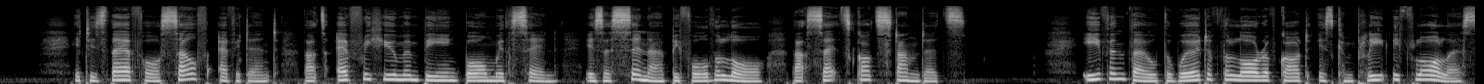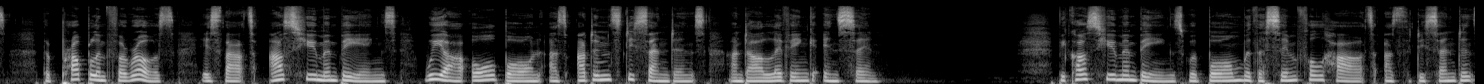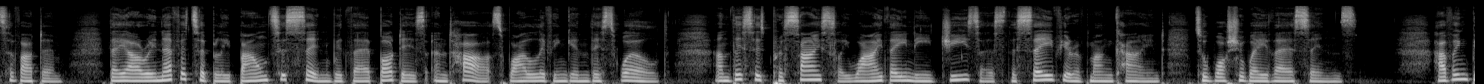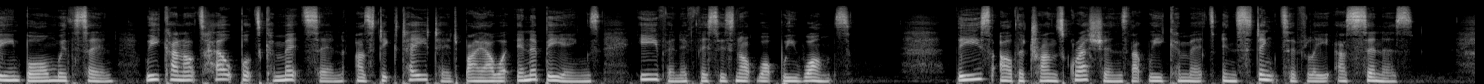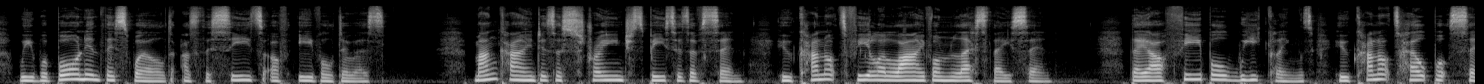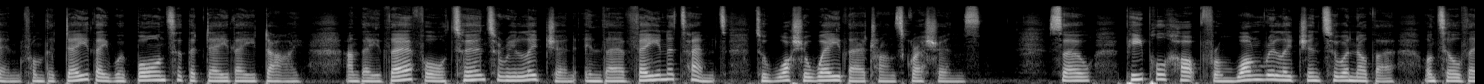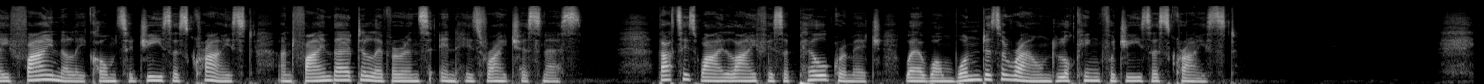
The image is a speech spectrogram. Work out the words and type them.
It is therefore self evident that every human being born with sin is a sinner before the law that sets God's standards. Even though the word of the law of God is completely flawless, the problem for us is that as human beings, we are all born as Adam's descendants and are living in sin. Because human beings were born with a sinful heart as the descendants of Adam, they are inevitably bound to sin with their bodies and hearts while living in this world, and this is precisely why they need Jesus, the Saviour of mankind, to wash away their sins. Having been born with sin, we cannot help but commit sin as dictated by our inner beings, even if this is not what we want. These are the transgressions that we commit instinctively as sinners. We were born in this world as the seeds of evildoers. Mankind is a strange species of sin who cannot feel alive unless they sin. They are feeble weaklings who cannot help but sin from the day they were born to the day they die, and they therefore turn to religion in their vain attempt to wash away their transgressions. So people hop from one religion to another until they finally come to Jesus Christ and find their deliverance in his righteousness. That is why life is a pilgrimage where one wanders around looking for Jesus Christ.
